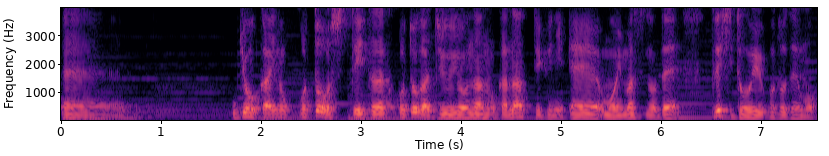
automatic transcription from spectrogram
えー業界のことを知っていただくことが重要なのかなっていうふうに、えー思いますので、ぜひどういうことでも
